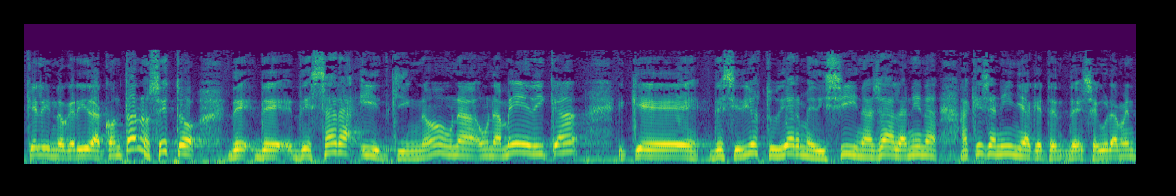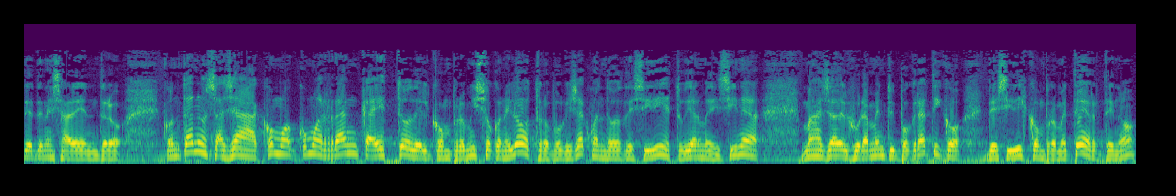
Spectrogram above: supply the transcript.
Qué lindo, querida. Contanos esto de, de, de Sara Itkin, ¿no? Una, una médica que decidió estudiar medicina allá, la nena, aquella niña que seguramente tenés adentro. Contanos allá, ¿cómo, ¿cómo arranca esto del compromiso con el otro? Porque ya cuando decidís estudiar medicina, más allá del juramento hipocrático, decidís comprometerte, ¿no?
